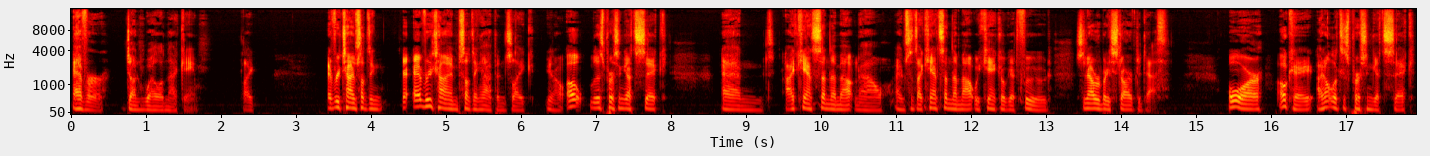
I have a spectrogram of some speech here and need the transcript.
ever done well in that game. Like every time something every time something happens like you know oh this person got sick and i can't send them out now. And since i can't send them out we can't go get food. So now everybody's starved to death or, okay, I don't let this person get sick.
